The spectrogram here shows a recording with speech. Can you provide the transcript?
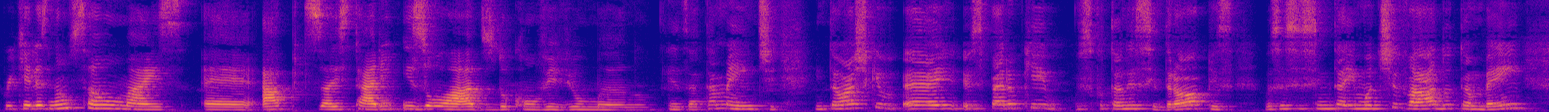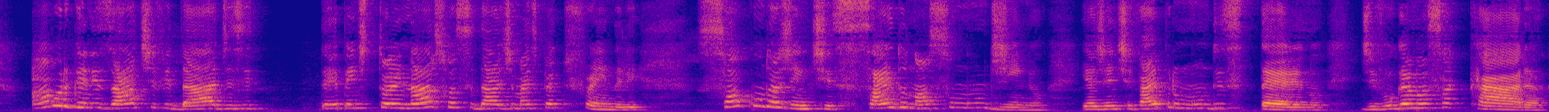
porque eles não são mais é, aptos a estarem isolados do convívio humano. Exatamente. Então, acho que é, eu espero que, escutando esse Drops, você se sinta aí motivado também a organizar atividades e, de repente, tornar a sua cidade mais pet friendly. Só quando a gente sai do nosso mundinho e a gente vai para o mundo externo, divulga a nossa cara,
